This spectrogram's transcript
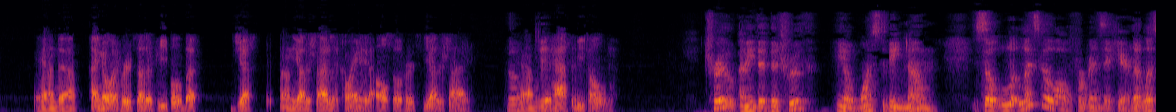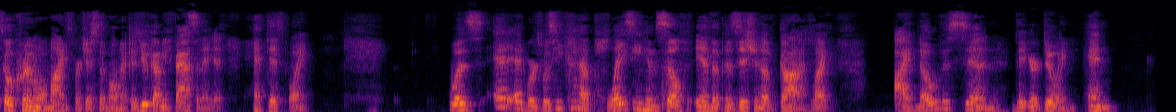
and uh, I know it hurts other people, but just on the other side of the coin, it also hurts the other side. Um, it has to be told. True. I mean, the, the truth, you know, wants to be known. So l- let's go all forensic here. Let, let's go criminal minds for just a moment because you've got me fascinated at this point. Was Ed Edwards, was he kind of placing himself in the position of God? Like, I know the sin that you're doing, and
